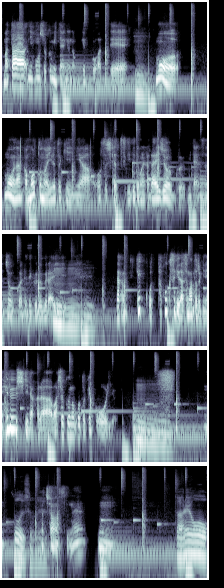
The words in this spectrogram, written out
また日本食みたいなの結構あって、うんもう、もうなんか元のいる時にはお寿司は次出てこないから大丈夫みたいなさ、ジョークが出てくるぐらい、うんうんなんか結構多国籍で集まった時にヘルシーだから和食のこと結構多いよ。うんうんうんそうですよねチャンスね。うん。あれを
